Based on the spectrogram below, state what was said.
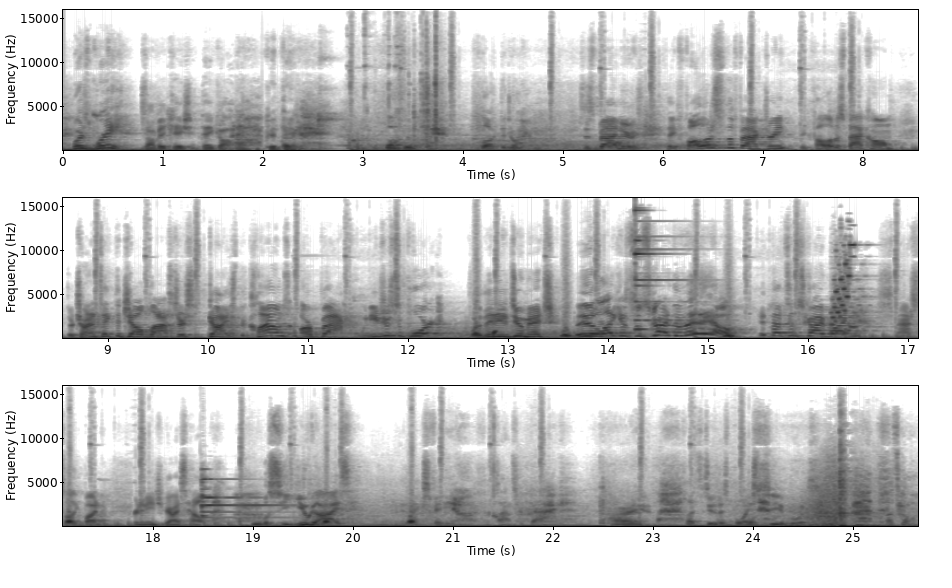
where's Bree? He's on vacation, thank God. Oh, good thing. Lock the, lock the door. This is bad news. They followed us to the factory. They followed us back home. They're trying to take the gel blasters. Guys, the clowns are back. We need your support. What do they need to do, Mitch? They need to like and subscribe to the video. Hit that subscribe button. Smash the like button. We're gonna need you guys' help. We will see you guys in the next video. The clowns are back. All right. Let's do this, boys. We'll See you, boys. Let's go.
